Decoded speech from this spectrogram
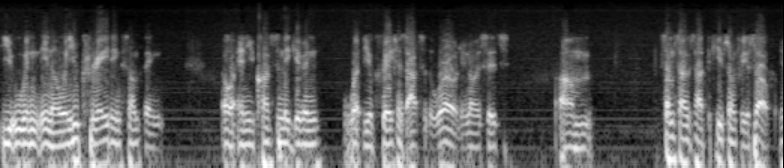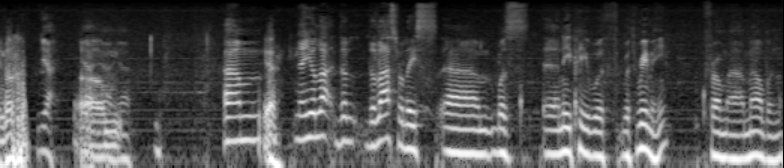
you, when you know, when you're creating something, or and you're constantly giving what your creations out to the world, you know, it's it's um sometimes it's hard to keep some for yourself. You know, Yeah. Yeah, um, yeah, yeah. Um, yeah. Now, your la- the the last release um, was an EP with with Remy from uh, Melbourne.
